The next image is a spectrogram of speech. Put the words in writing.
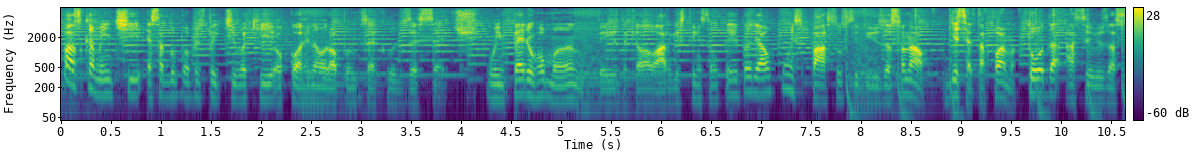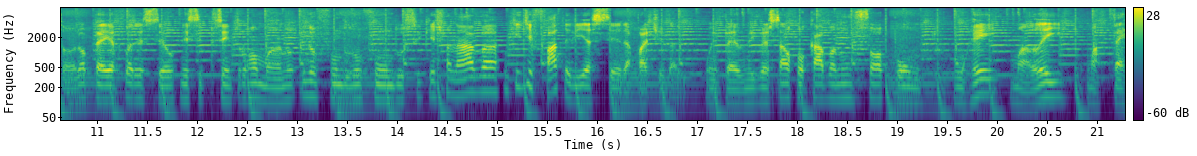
Basicamente, essa dupla perspectiva que ocorre na Europa no século XVII. O Império Romano fez daquela larga extensão territorial um espaço civilizacional. De certa forma, toda a civilização europeia floresceu nesse centro romano e no fundo, no fundo, se questionava o que de fato iria ser a partir daí. O Império Universal focava num só ponto: um rei, uma lei, uma fé.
